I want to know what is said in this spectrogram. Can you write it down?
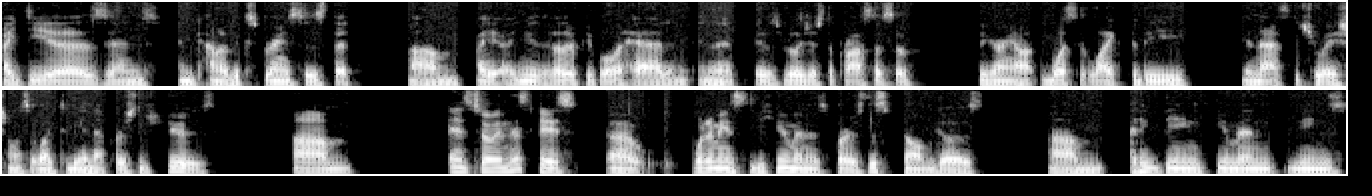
ideas and and kind of experiences that um, I, I, knew that other people had had, and, and it, it, was really just the process of figuring out what's it like to be in that situation, what's it like to be in that person's shoes. Um, and so, in this case, uh, what it means to be human, as far as this film goes, um, I think being human means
